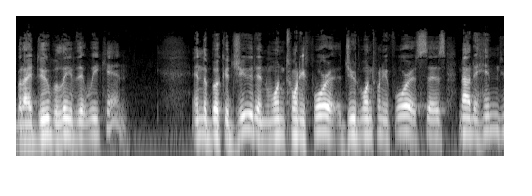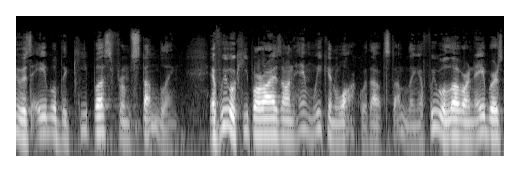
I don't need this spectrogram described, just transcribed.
but I do believe that we can. In the book of Jude in 124, Jude 124 it says, "Now to him who is able to keep us from stumbling if we will keep our eyes on Him, we can walk without stumbling. If we will love our neighbors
